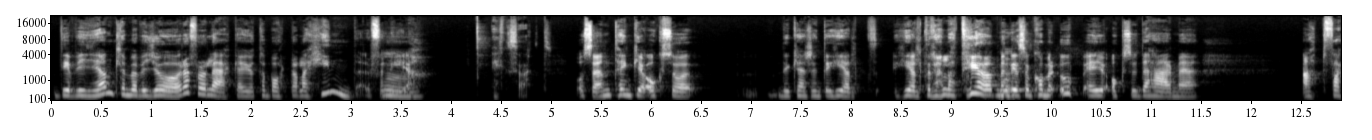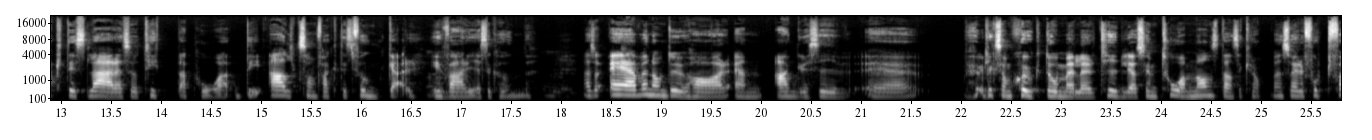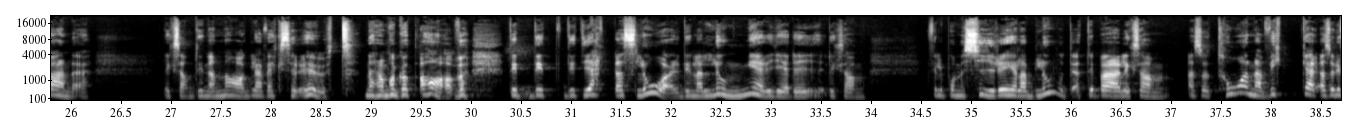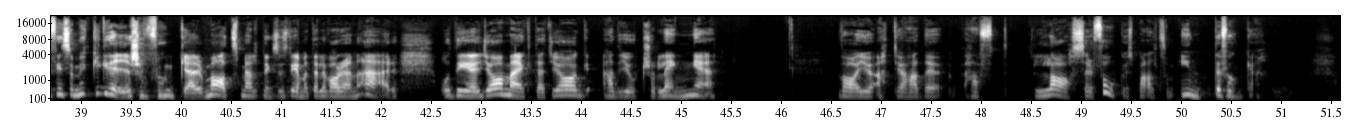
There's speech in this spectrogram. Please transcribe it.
Det vi egentligen behöver göra för att läka är att ta bort alla hinder för det. Exakt. Och sen tänker jag också, det kanske inte är helt, helt relaterat, men det som kommer upp är ju också det här med att faktiskt lära sig att titta på det, allt som faktiskt funkar i varje sekund. Alltså även om du har en aggressiv eh, liksom sjukdom eller tydliga symptom någonstans i kroppen så är det fortfarande liksom dina naglar växer ut när de har gått av. Ditt, ditt, ditt hjärta slår, dina lungor ger dig liksom fyller på med syre i hela blodet. Det är bara liksom, alltså tårna vickar, alltså det finns så mycket grejer som funkar, matsmältningssystemet eller vad det än är. Och det jag märkte att jag hade gjort så länge var ju att jag hade haft laserfokus på allt som inte funkar.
